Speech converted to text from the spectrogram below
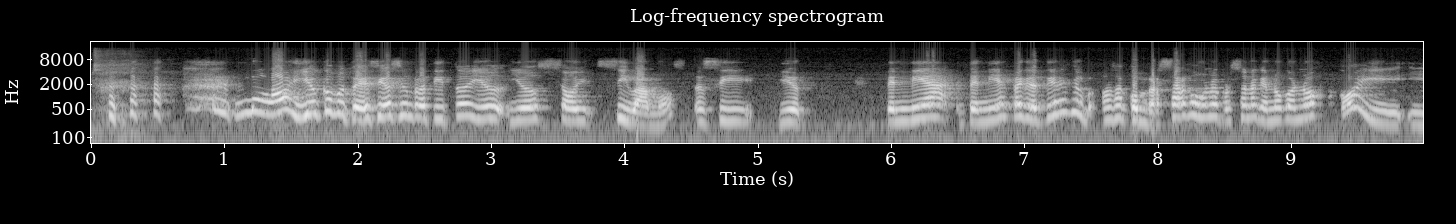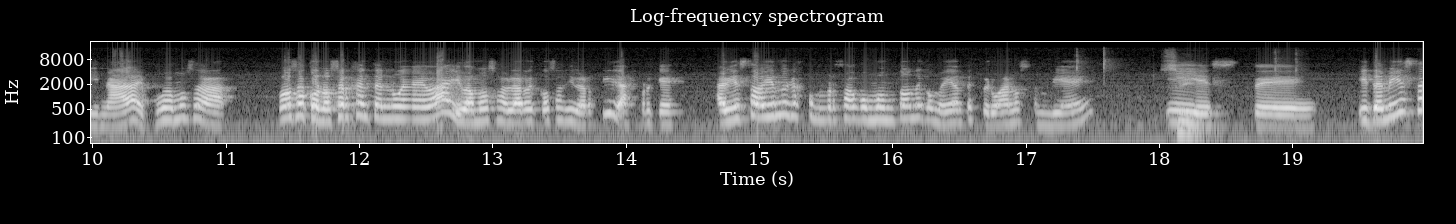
no, yo como te decía hace un ratito, yo, yo soy, sí vamos, así, yo tenía, tenía expectativas que vamos a conversar con una persona que no conozco y, nada, y pues vamos a, vamos a conocer gente nueva y vamos a hablar de cosas divertidas, porque había estado viendo que has conversado con un montón de comediantes peruanos también, y este y también está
